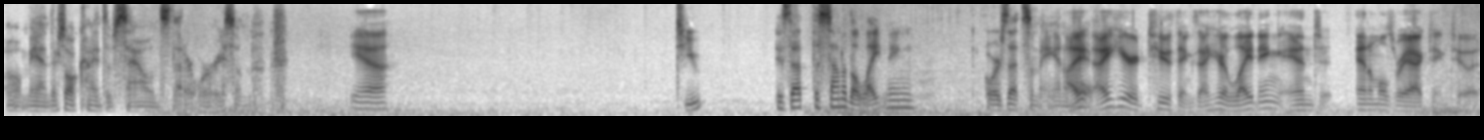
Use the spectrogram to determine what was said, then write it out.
Oh man, there's all kinds of sounds that are worrisome. Yeah, Do you? Is that the sound of the lightning, or is that some animal? I, I hear two things. I hear lightning and animals reacting to it.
